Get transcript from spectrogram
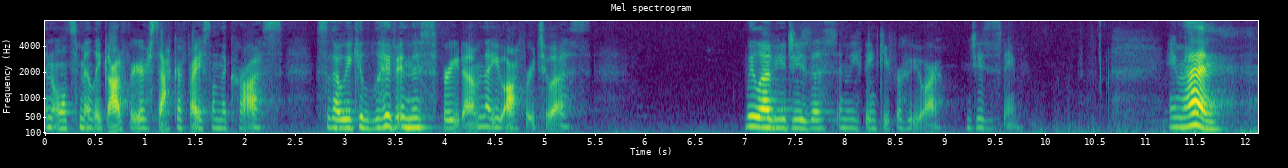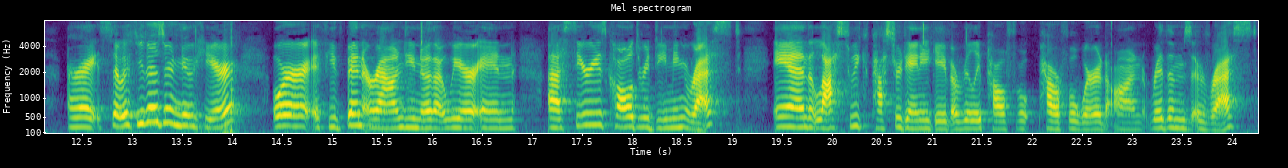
and ultimately, God, for your sacrifice on the cross so that we could live in this freedom that you offer to us. We love you, Jesus, and we thank you for who you are. In Jesus' name. Amen. All right, so if you guys are new here, or if you've been around, you know that we are in a series called Redeeming Rest. And last week, Pastor Danny gave a really powerful, powerful word on rhythms of rest,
